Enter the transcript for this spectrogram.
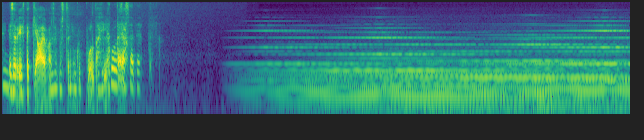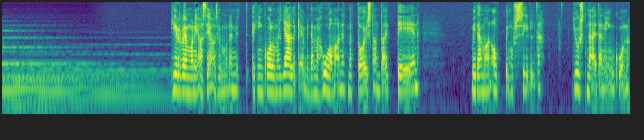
Mm. Ja se oli yhtäkkiä aivan semmoista niin kuin kultahilettä. Ja... Hirveän moni asia on semmoinen nyt ekin kuoleman jälkeen, mitä mä huomaan, että mä toistan tai teen, mitä mä oon oppinut siltä. Just näitä niin kuin,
